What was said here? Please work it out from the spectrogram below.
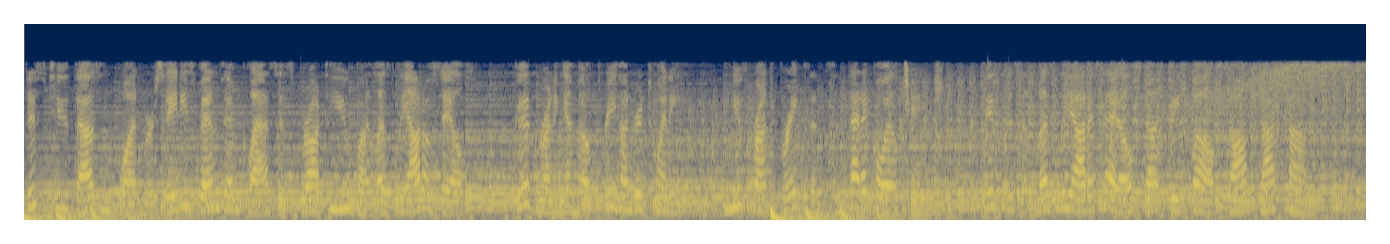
This 2001 Mercedes-Benz M-Class is brought to you by Leslie Auto Sales. Good running ML320. New front brakes and synthetic oil change. Visit us at leslieautosales.v12soft.com.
